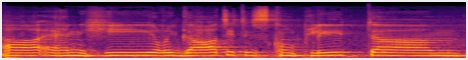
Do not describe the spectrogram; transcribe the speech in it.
Uh, and he regards it as complete, um,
